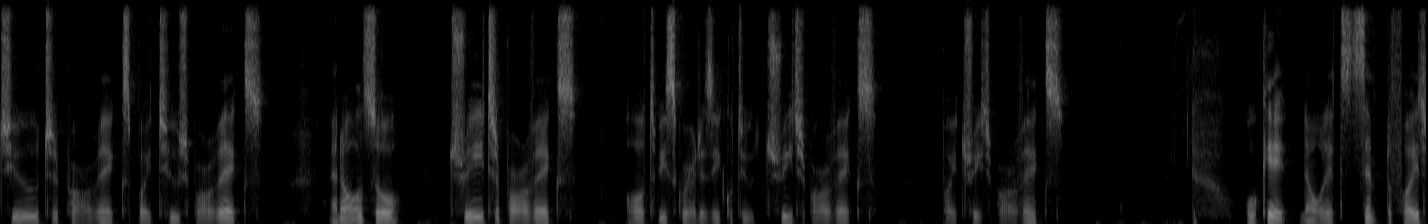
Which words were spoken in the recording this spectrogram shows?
2 to the power of x by 2 to the power of x and also 3 to the power of x all to be squared is equal to 3 to the power of x by 3 to the power of x. Okay, now it's simplified.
